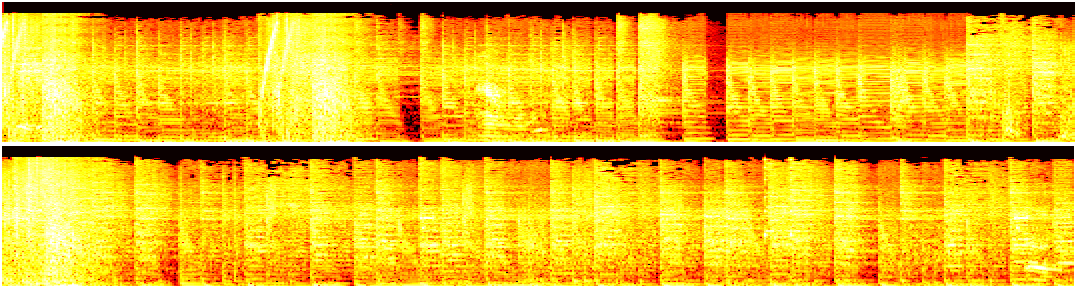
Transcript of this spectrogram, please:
stick. Arrow. Oh.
